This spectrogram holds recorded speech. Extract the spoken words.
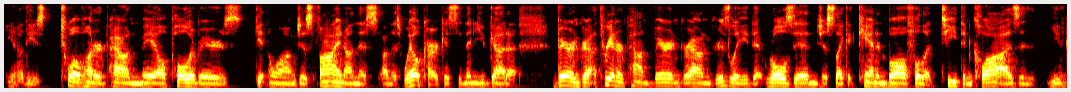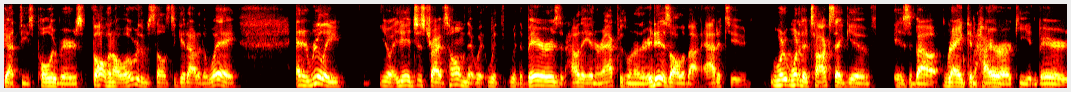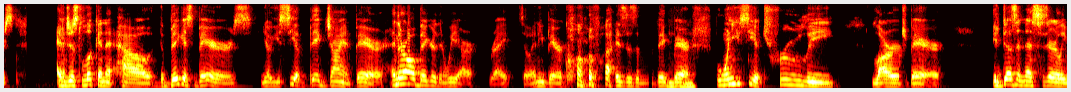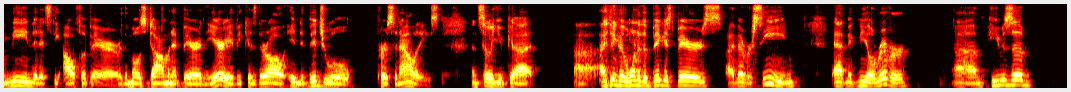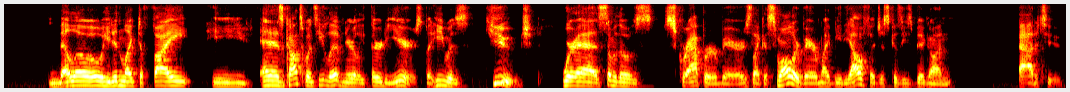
you know these 1200 pound male polar bears getting along just fine on this on this whale carcass. And then you've got a barren ground a 300 pound barren ground grizzly that rolls in just like a cannonball full of teeth and claws. And you've got these polar bears falling all over themselves to get out of the way. And it really you know it, it just drives home that with, with with the bears and how they interact with one another it is all about attitude. One of the talks i give is about rank and hierarchy in bears and just looking at how the biggest bears, you know, you see a big giant bear, and they're all bigger than we are, right? So any bear qualifies as a big bear. Mm-hmm. But when you see a truly large bear, it doesn't necessarily mean that it's the alpha bear or the most dominant bear in the area because they're all individual personalities. And so you've got, uh, I think one of the biggest bears I've ever seen at McNeil River. Um, he was a mellow. He didn't like to fight he and as a consequence, he lived nearly 30 years, but he was huge. Whereas some of those scrapper bears, like a smaller bear, might be the alpha just because he's big on attitude.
